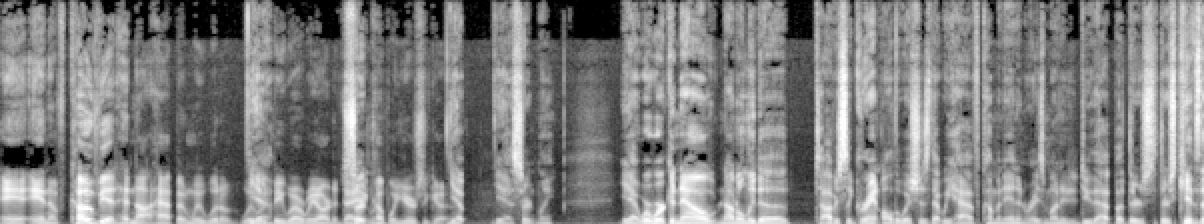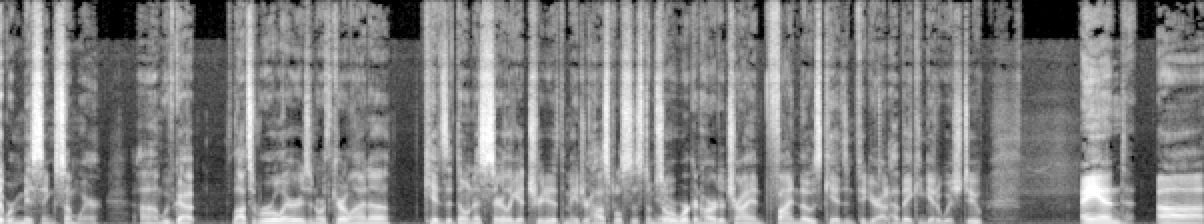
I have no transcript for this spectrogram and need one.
and, and if COVID had not happened, we would have we Yeah. would be where we are today Certainly. a couple years ago. Yep. Yeah, certainly. Yeah, we're working now not only to to obviously grant all the wishes that we have coming in and raise money to do that, but there's there's kids that we're missing somewhere. Um, we've got lots of rural areas in North Carolina, kids that don't necessarily get treated at the major hospital system. So we're working hard to try and find those kids and figure out how they can get a wish too. And uh,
